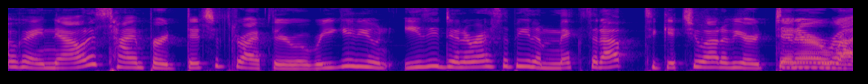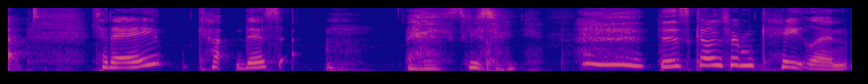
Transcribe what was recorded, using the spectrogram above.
Okay, now it is time for Ditch the Drive Through, where we give you an easy dinner recipe to mix it up to get you out of your dinner, Dinner rut. rut. Today, this, excuse me, this comes from Caitlin.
